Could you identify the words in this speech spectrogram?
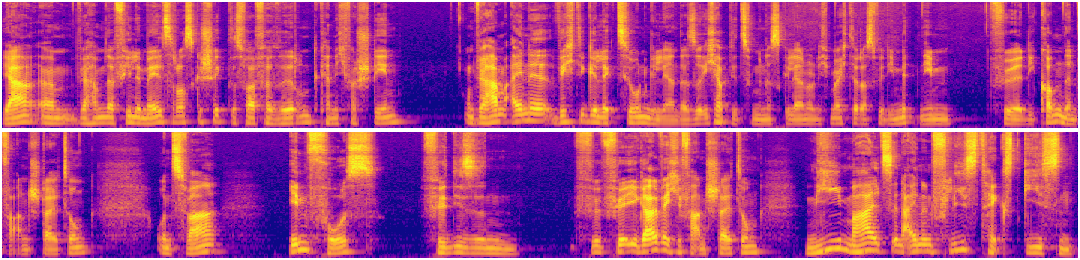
ja, ähm, wir haben da viele Mails rausgeschickt, das war verwirrend, kann ich verstehen. Und wir haben eine wichtige Lektion gelernt, also ich habe die zumindest gelernt und ich möchte, dass wir die mitnehmen für die kommenden Veranstaltungen. Und zwar Infos für diesen, für, für egal welche Veranstaltung, niemals in einen Fließtext gießen.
